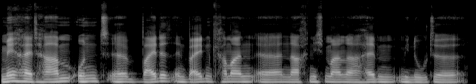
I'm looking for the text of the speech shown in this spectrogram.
Mehrheit haben und äh, beide, in beiden Kammern äh, nach nicht mal einer halben Minute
